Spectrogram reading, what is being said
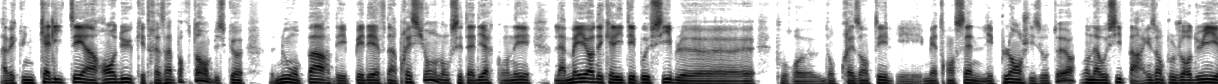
avec une qualité, un rendu qui est très important, puisque nous, on part des PDF d'impression, donc c'est-à-dire qu'on est la meilleure des qualités possibles euh, pour donc présenter et mettre en scène les planches des auteurs. On a aussi, par exemple, aujourd'hui,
